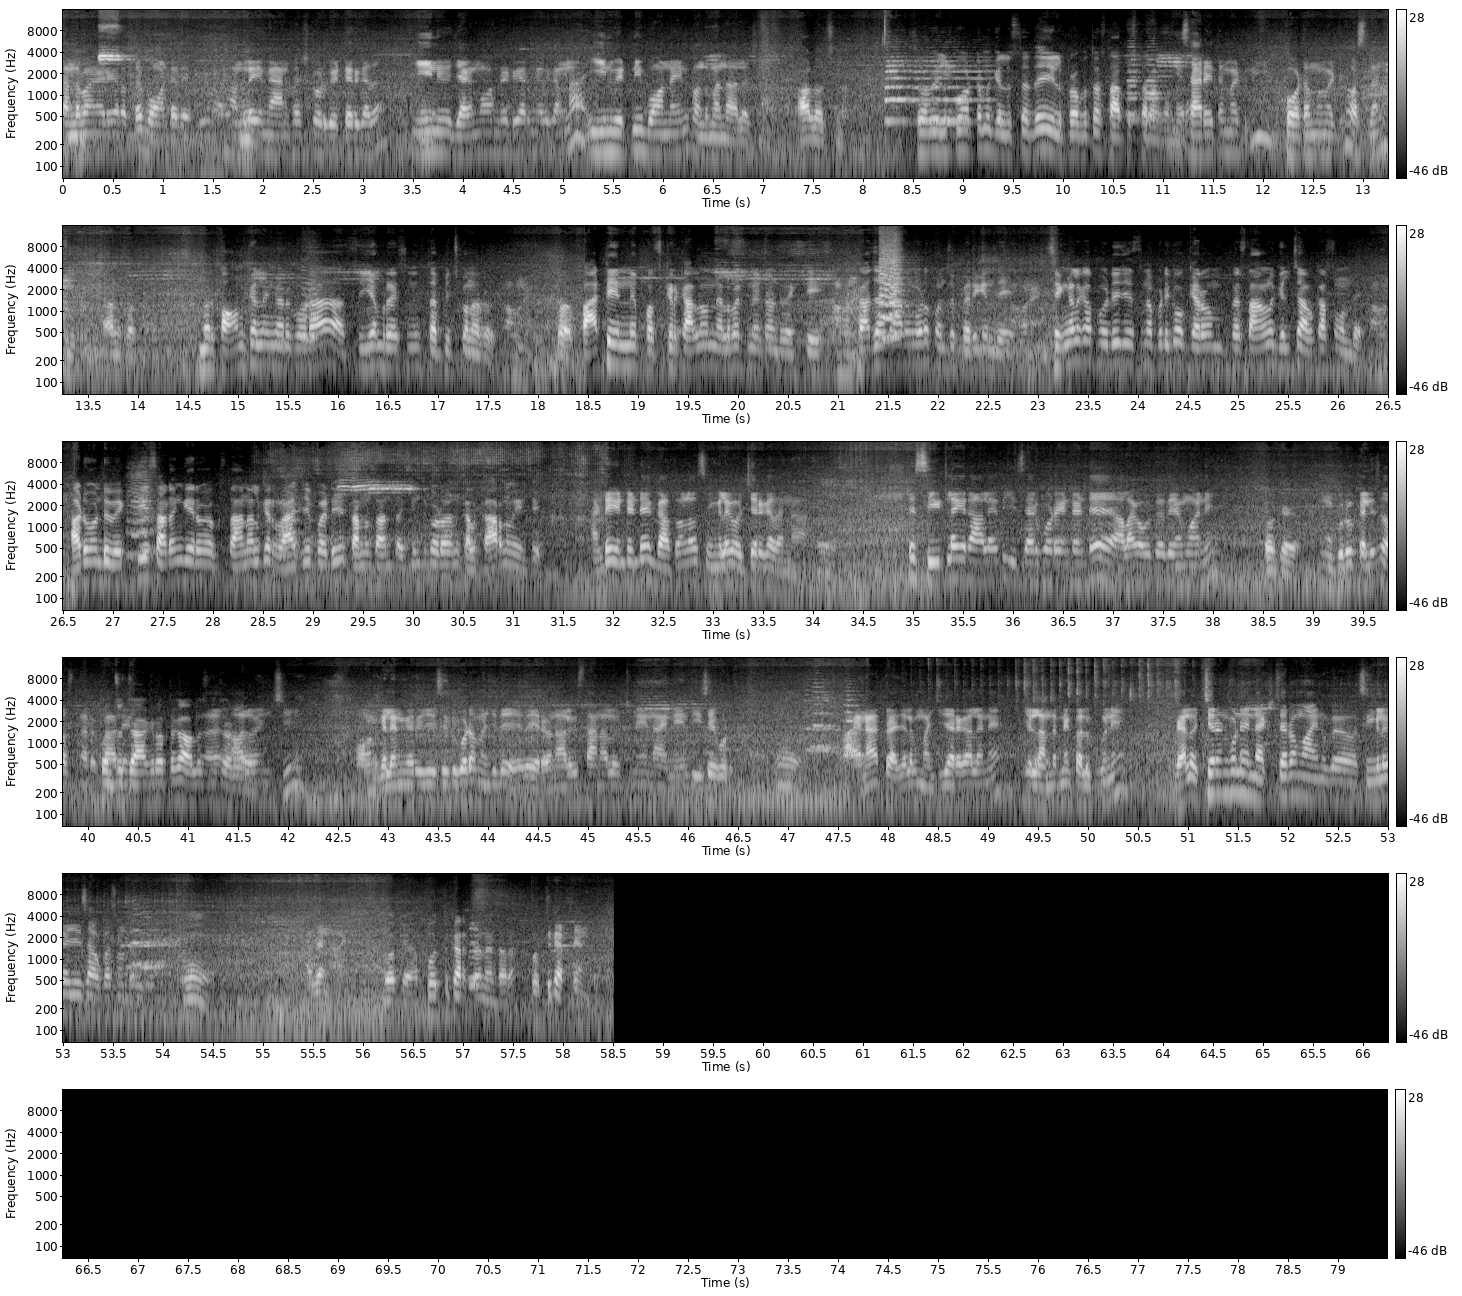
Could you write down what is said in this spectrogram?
చంద్రబాబు నాయుడు గారు వస్తే బాగుంటుంది. అందులో ఈ మేనిఫెస్టో పెట్టారు కదా. ఈయన జగన్మోహన్ రెడ్డి గారి మీద కన్నా ఈయన పెట్టినవి బాగున్నాయని కొంతమంది ఆలోచన. ఆలోచన. సో వీళ్ళు కూటమి గెలుస్తుంది వీళ్ళు ప్రభుత్వం స్థాపిస్తారు అనుకున్నారు ఈసారి అయితే మట్టుకు కూటమి మట్టుకు వస్తుందని అనుకుంటున్నాను. అనుకుంటున్నారు మరి పవన్ కళ్యాణ్ గారు కూడా సీఎం రేస్ నుంచి తప్పించుకున్నారు. పార్టీని పుష్కర కాలం నిలబెట్టినటువంటి వ్యక్తి ప్రజాదరణ కూడా కొంచెం పెరిగింది. సింగిల్గా పోటీ చేసినప్పటికీ ఒక ఇరవై ముప్పై స్థానాలు గెలిచే అవకాశం ఉంది. అటువంటి వ్యక్తి సడన్గా ఇరవై ఒక స్థానాలకి రాజీ పడి తను తాను తగ్గించుకోవడానికి గల కారణం ఏంటి? అంటే ఏంటంటే గతంలో సింగిల్గా వచ్చారు కదన్న. అంటే సీట్లు అవి రాలేదు ఈసారి కూడా ఏంటంటే అలాగ అవుతుందేమో అని ఓకే. ముగ్గురు కలిసి వస్తున్నారు. కొంచెం జాగ్రత్తగా ఆలోచించాడు ఆలోచించి పవన్ కళ్యాణ్ గారు చేసేది కూడా మంచిదే. ఏదో ఇరవై నాలుగు స్థానాలు వచ్చినాయి ఆయన ఏం తీసేయకూడదు. ఆయన ప్రజలకు మంచి జరగాలని వీళ్ళందరినీ కలుపుకొని ఒకవేళ వచ్చారనుకోండి నెక్స్ట్ తరం ఆయన సింగిల్గా చేసే అవకాశం ఉంటుంది. అదన్న ఓకే. పొత్తు కరెక్ట్ అని అంటారా? పొత్తు కరెక్ట్ అండి.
